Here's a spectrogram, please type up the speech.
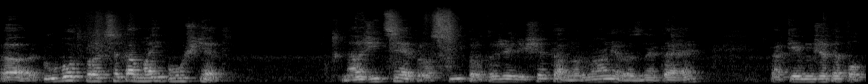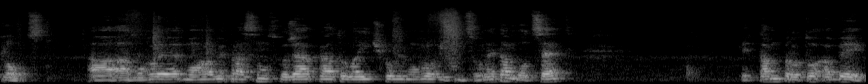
Eh, důvod, proč se tam mají pouštět. Na lžíci je prostý, protože když je tam normálně vrznete, tak je můžete potlouct. A mohla, mohla by prasnout skořápka a to vajíčko by mohlo vytít. On je tam ocet, je tam proto, aby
